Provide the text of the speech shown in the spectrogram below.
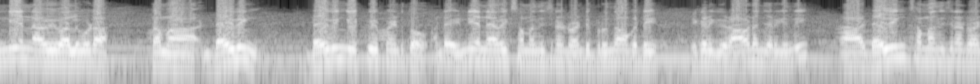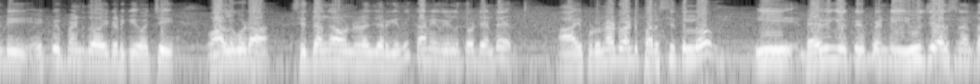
ఇండియన్ నావీ వాళ్ళు కూడా తమ డైవింగ్ డైవింగ్ ఎక్విప్మెంట్తో అంటే ఇండియన్ నేవీకి సంబంధించినటువంటి బృందం ఒకటి ఇక్కడికి రావడం జరిగింది. డైవింగ్ సంబంధించినటువంటి ఎక్విప్మెంట్తో ఇక్కడికి వచ్చి వాళ్ళు కూడా సిద్ధంగా ఉండడం జరిగింది. కానీ వీళ్ళతోటి అంటే ఇప్పుడున్నటువంటి పరిస్థితుల్లో ఈ డైవింగ్ ఎక్విప్మెంట్ని యూజ్ చేయాల్సినంత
